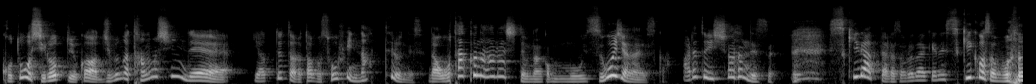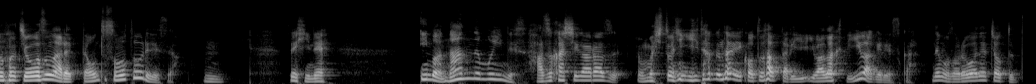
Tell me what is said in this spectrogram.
ことをしろっていうか自分が楽しんでやってたら多分そういう風になってるんです。だからオタクの話ってなんかもうすごいじゃないですか。あれと一緒なんです。好きだったらそれだけね好きこそものの上手なれってほんとその通りですよ。うん。是非ね今何でもいいんです恥ずかしがらず、まあ、人に言いたくないことだったら言わなくていいわけですからでもそれをねちょっと突き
